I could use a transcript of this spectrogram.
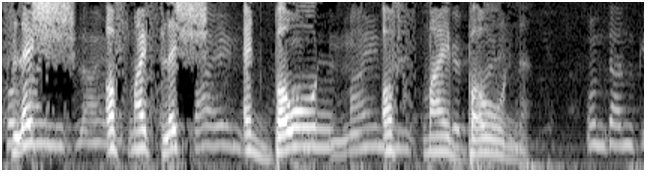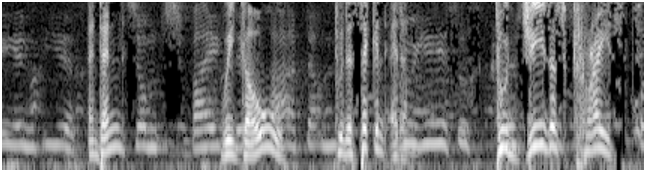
Flesh of my flesh and bone of my bone. And then we go to the second Adam, to Jesus Christ,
